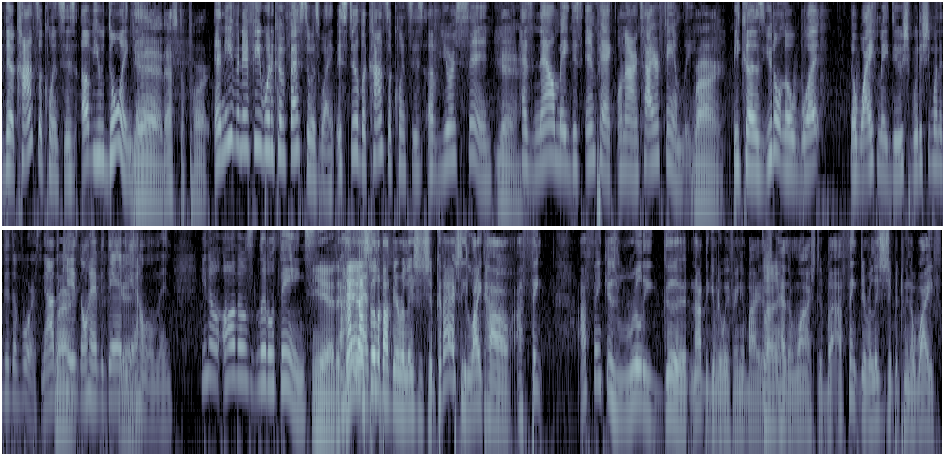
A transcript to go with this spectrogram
the consequences of you doing that. yeah, that's the part. And even if he would have confessed to his wife, it's still the consequences of your sin Yeah. has now made this impact on our entire family. Right. Because you don't know what the wife may do. What if she wanted to divorce? Now the Right. kids don't have the daddy Yeah. at home. And, you know, all those little things. Yeah, the And how do you guys feel about their relationship? Because I actually like how I think I think is really good. Not to give it away for anybody that Right. hasn't watched it, but I think the relationship between the wife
